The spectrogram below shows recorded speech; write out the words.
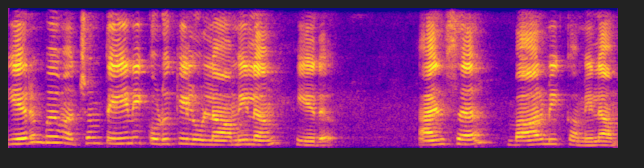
எறும்பு மற்றும் தேனீ கொடுக்கில் உள்ள அமிலம் எது? ஆன்சர் பார்மிக் அமிலம்.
